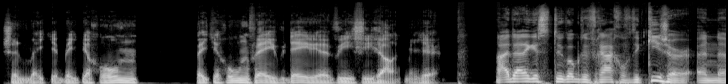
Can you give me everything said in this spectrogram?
is een beetje, een beetje groen, beetje groen VVD-visie, zal ik maar zeggen. Maar uiteindelijk is het natuurlijk ook de vraag of de kiezer een uh,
